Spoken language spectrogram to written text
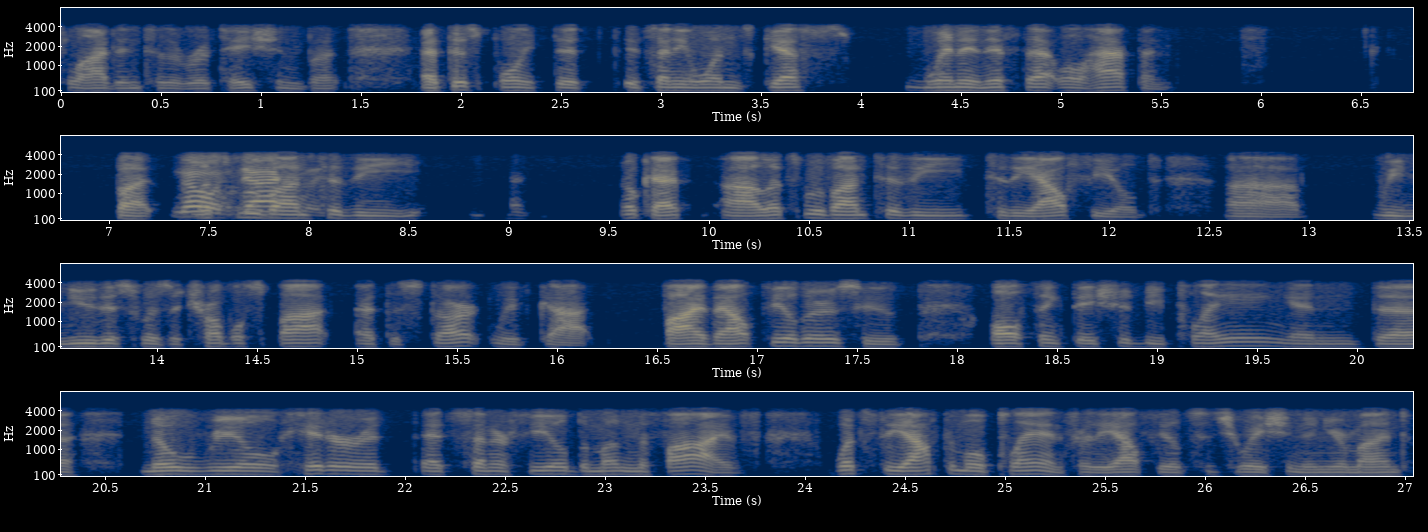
slide into the rotation, but at this point, it, it's anyone's guess when and if that will happen. But No, let's move on to the. Okay, uh, let's move on to the to the outfield. Uh, we knew this was a trouble spot at the start. We've got five outfielders who all think they should be playing, and uh, no real hitter at, at center field among the five. What's the optimal plan for the outfield situation in your mind?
